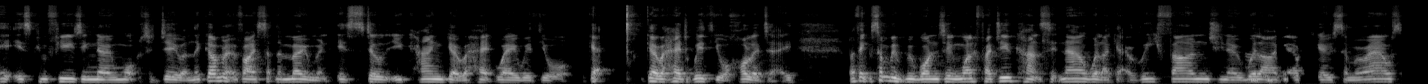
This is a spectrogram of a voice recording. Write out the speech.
it is confusing knowing what to do. And the government advice at the moment is still that you can go ahead way with your get go ahead with your holiday. I think some people will be wondering, well, if I do cancel it now, will I get a refund? You know, will mm-hmm. I be able to go somewhere else?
